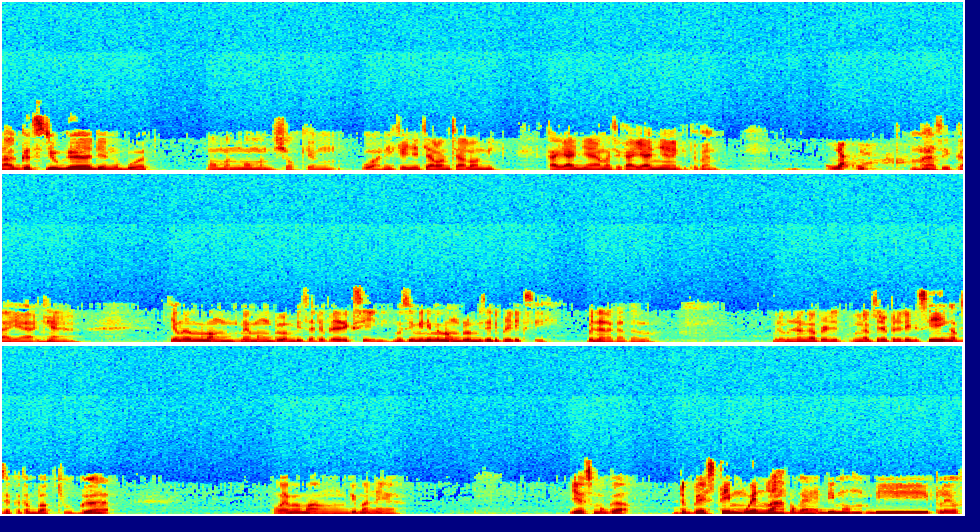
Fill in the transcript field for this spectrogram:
Nuggets juga dia ngebuat momen-momen shock yang wah nih kayaknya calon-calon nih kayaknya masih kayaknya gitu kan. Kayaknya. masih kayaknya. Cuma memang memang belum bisa diprediksi ini. Musim ini memang belum bisa diprediksi. Benar kata lo benar-benar nggak nggak bisa diprediksi nggak bisa ketebak juga. Pokoknya memang gimana ya? Ya semoga the best team win lah pokoknya di mom di playoff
